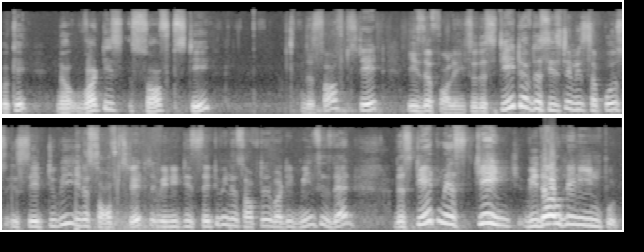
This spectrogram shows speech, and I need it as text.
okay. Now what is soft state? The soft state is the following. So the state of the system is supposed is said to be in a soft state. When it is said to be in a soft state, what it means is that the state may change without any input.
